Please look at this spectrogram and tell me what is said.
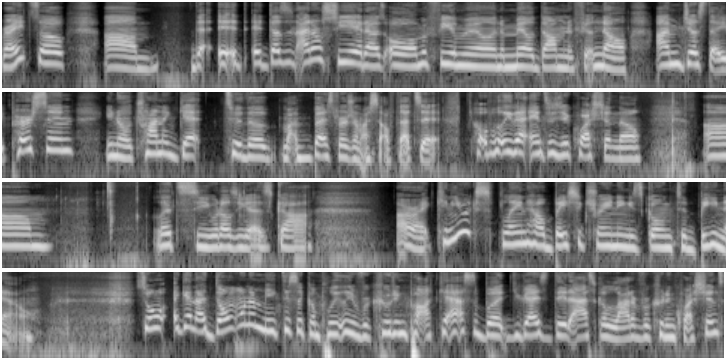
right? So um that it, it doesn't i don't see it as oh i'm a female in a male dominant field no. I'm just a person you know trying to get to the my best version of myself. That's it. Hopefully that answers your question though. Um let's see. What else you guys got? All right. Can you explain how basic training is going to be now so again, I don't want to make this a completely recruiting podcast, but you guys did ask a lot of recruiting questions,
